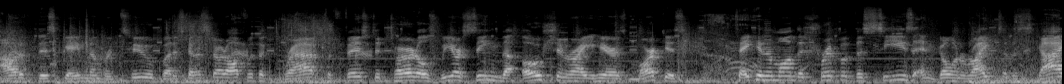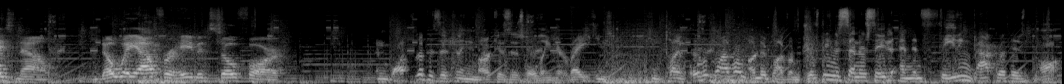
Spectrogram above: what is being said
out of this game number two, but it's going to start off with a grab to fish to turtles. We are seeing the ocean right here as Marcus taking him on the trip of the seas and going right to the skies now. No way out for Haven so far. And watch the positioning Marcus is holding here, right? He's he's playing over platform, under platform, drifting to center stage, and then fading back with his bomb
